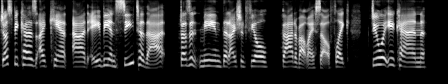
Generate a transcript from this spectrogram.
Just because I can't add A, B, and C to that doesn't mean that I should feel bad about myself. Like, do what you can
